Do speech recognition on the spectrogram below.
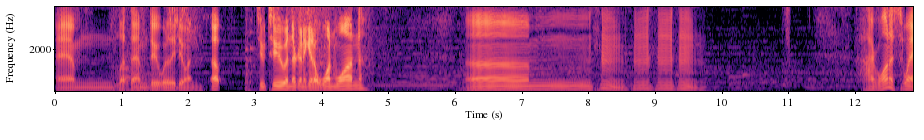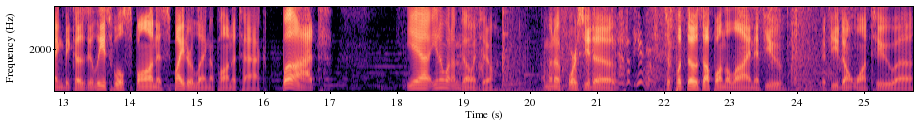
And let them do, what are they doing? Up, 2-2, and they're going to get a 1-1. Um, hmm, hmm, hmm, hmm. I want to swing because Elise will spawn a Spiderling upon attack, but yeah, you know what? I'm going to. I'm going to force you to to put those up on the line if you if you don't want to uh,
